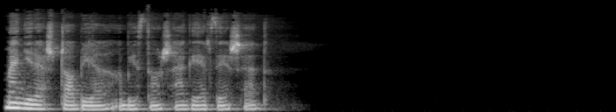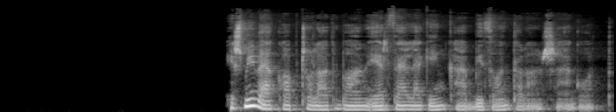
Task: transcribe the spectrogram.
Mennyire stabil a biztonságérzésed? És mivel kapcsolatban érzel leginkább bizonytalanságot?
